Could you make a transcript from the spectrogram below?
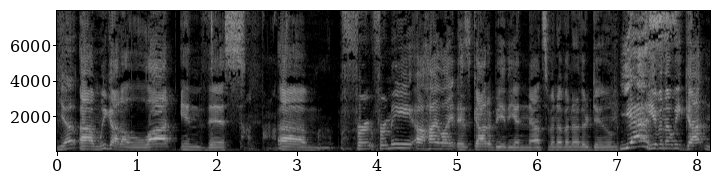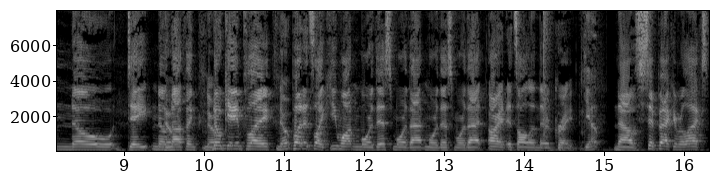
Yep. Um, we got a lot in this. Um, for for me, a highlight has got to be the announcement of another Doom. Yes! Even though we got no date, no Nope. nothing, no gameplay. Nope. But it's like you want more this, more that, more this, more that. All right, it's all in there. Great. Yep. Now sit back and relax.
